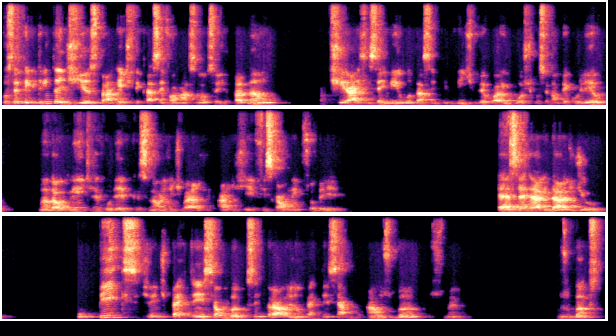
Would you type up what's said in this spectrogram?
você tem 30 dias para retificar essa informação, ou seja, para não tirar esses 100 mil, botar 120, ver qual é o imposto que você não recolheu, mandar o cliente recolher, porque senão a gente vai agir fiscalmente sobre ele. Essa é a realidade de hoje. O PIX, gente, pertence ao Banco Central, ele não pertence a, aos bancos. Né? Os bancos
